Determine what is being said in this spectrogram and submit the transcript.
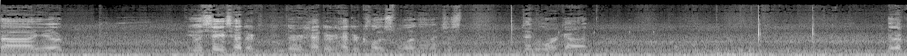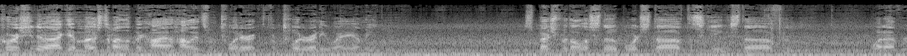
Uh, you know, USA's had their, their had their had their close ones, and it just didn't work out. And of course, you know, I get most of my Olympic highlights from Twitter. From Twitter, anyway. I mean, especially with all the snowboard stuff, the skiing stuff, and whatever.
